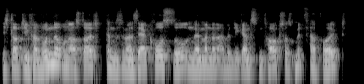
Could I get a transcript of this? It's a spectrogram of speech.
ich glaube, die Verwunderung aus Deutschland ist immer sehr groß so. Und wenn man dann aber die ganzen Talkshows mitverfolgt,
